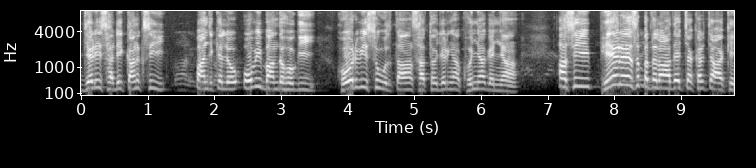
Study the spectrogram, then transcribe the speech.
ਜਿਹੜੀ ਸਾਡੀ ਕਣਕ ਸੀ 5 ਕਿਲੋ ਉਹ ਵੀ ਬੰਦ ਹੋ ਗਈ। ਹੋਰ ਵੀ ਸਹੂਲਤਾਂ ਸਾਥੋਂ ਜਿਹੜੀਆਂ ਖੋਈਆਂ ਗਈਆਂ। ਅਸੀਂ ਫਿਰ ਇਸ ਬਦਲਾਅ ਦੇ ਚੱਕਰ ਚ ਆ ਕੇ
